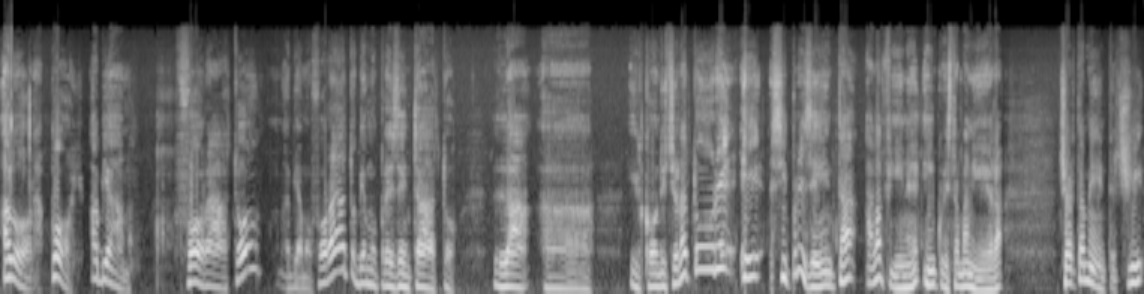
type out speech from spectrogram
Allora poi abbiamo forato abbiamo forato abbiamo presentato la, uh, il condizionatore e si presenta alla fine in questa maniera certamente ci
